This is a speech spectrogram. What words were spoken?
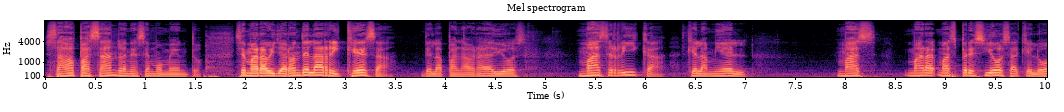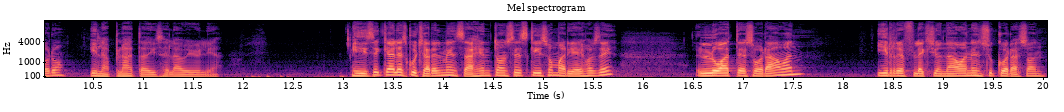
estaba pasando en ese momento. Se maravillaron de la riqueza de la palabra de Dios, más rica que la miel, más más preciosa que el oro y la plata, dice la Biblia. Y dice que al escuchar el mensaje entonces que hizo María y José, lo atesoraban y reflexionaban en su corazón.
